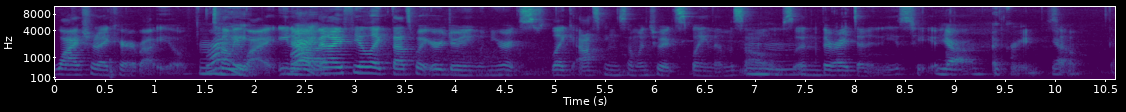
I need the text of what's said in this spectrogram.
why should i care about you Mhm. tell me why you know Right. and i feel like that's what you're doing when you're ex- like asking someone to explain themselves Mhm. and their identities to you Yeah. Agreed. so Yeah. yeah.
